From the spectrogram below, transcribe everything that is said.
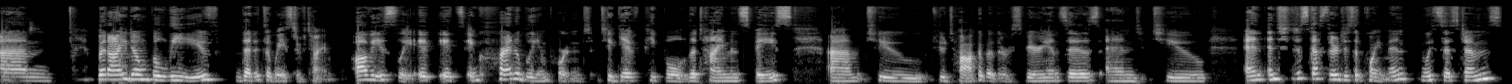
Um, but i don't believe that it's a waste of time. Obviously it, it's incredibly important to give people the time and space um, to to talk about their experiences and to and, and to discuss their disappointment with systems.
